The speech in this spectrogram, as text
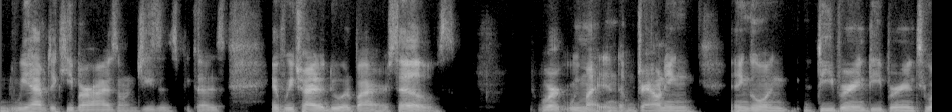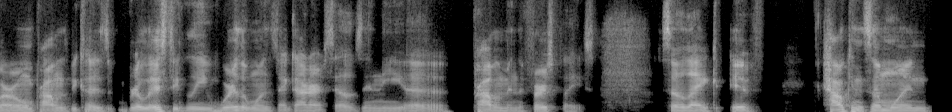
We have to keep our eyes on Jesus because if we try to do it by ourselves, we're, we might end up drowning and going deeper and deeper into our own problems because realistically, we're the ones that got ourselves in the uh, problem in the first place. So, like, if how can someone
